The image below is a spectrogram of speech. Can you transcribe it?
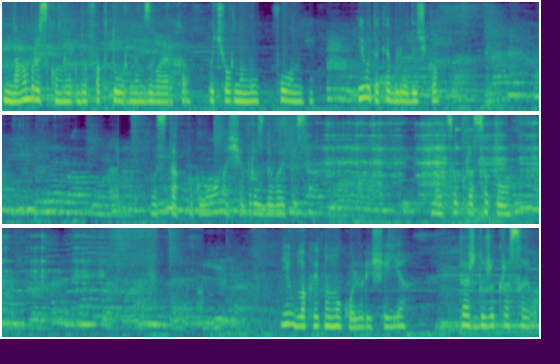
набризком, якби фактурним зверху, по чорному фоні. І отаке блюдечко. Ось так поклала, щоб роздивитися на цю красоту. І в блакитному кольорі ще є. Теж дуже красиво.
